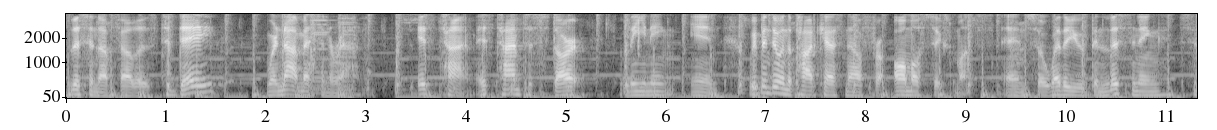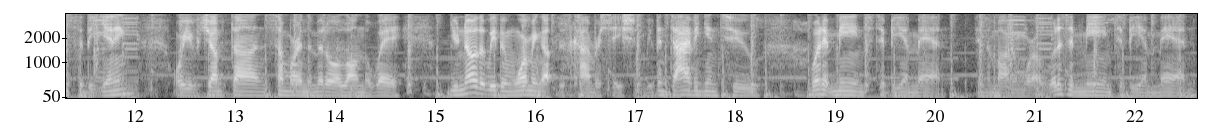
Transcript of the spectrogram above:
Listen up, fellas. Today, we're not messing around. It's time. It's time to start leaning in. We've been doing the podcast now for almost six months. And so, whether you've been listening since the beginning or you've jumped on somewhere in the middle along the way, you know that we've been warming up this conversation. We've been diving into what it means to be a man in the modern world. What does it mean to be a man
